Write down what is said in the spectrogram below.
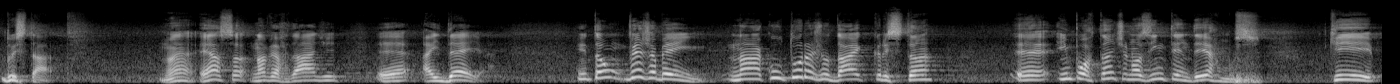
Do Estado. Não é? Essa, na verdade, é a ideia. Então, veja bem, na cultura judaica cristã, é importante nós entendermos que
